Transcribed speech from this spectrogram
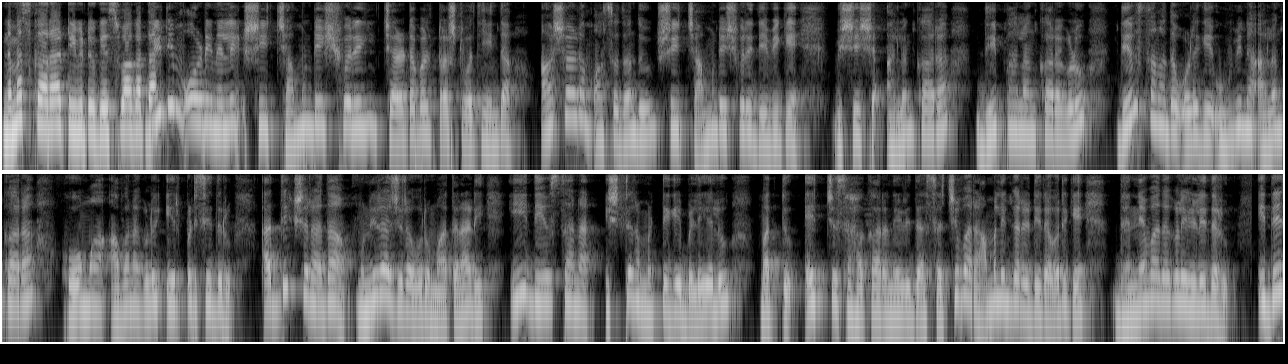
ನಮಸ್ಕಾರ, ಟಿವಿ ಟುಗೆ ಸ್ವಾಗತ. ಡಿಟಿಮ್ ವಾರ್ಡಿನಲ್ಲಿ ಶ್ರೀ ಚಾಮುಂಡೇಶ್ವರಿ ಚಾರಿಟಬಲ್ ಟ್ರಸ್ಟ್ ವತಿಯಿಂದ ಆಷಾಢ ಮಾಸದಂದು ಶ್ರೀ ಚಾಮುಂಡೇಶ್ವರಿ ದೇವಿಗೆ ವಿಶೇಷ ಅಲಂಕಾರ, ದೀಪಾಲಂಕಾರಗಳು, ದೇವಸ್ಥಾನದ ಒಳಗೆ ಹೂವಿನ ಅಲಂಕಾರ, ಹೋಮ ಹವನಗಳು ಏರ್ಪಡಿಸಿದರು. ಅಧ್ಯಕ್ಷರಾದ ಮುನಿರಾಜುರವರು ಮಾತನಾಡಿ, ಈ ದೇವಸ್ಥಾನ ಇಷ್ಟರ ಮಟ್ಟಿಗೆ ಬೆಳೆಯಲು ಮತ್ತು ಹೆಚ್ಚು ಸಹಕಾರ ನೀಡಿದ ಸಚಿವ ರಾಮಲಿಂಗಾರೆಡ್ಡಿರವರಿಗೆ ಧನ್ಯವಾದಗಳು ಹೇಳಿದರು. ಇದೇ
